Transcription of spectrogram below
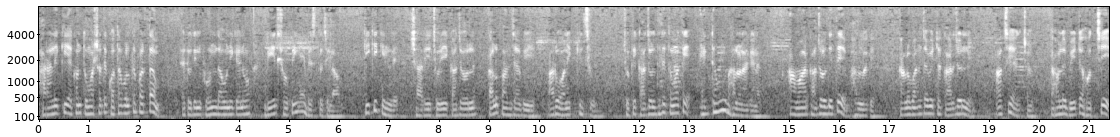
হারালে কি এখন তোমার সাথে কথা বলতে পারতাম? এতদিন ফোন দাওনি কেন? বিয়ের শপিংয়ে ব্যস্ত ছিলাম। কি কি কিনলে? শাড়ি, চুড়ি, কাজল, কালো পাঞ্জাবি আরও অনেক কিছু। চোখে কাজল দিলে তোমাকে একদমই ভালো লাগে না। আমার কাজল দিতে ভালো লাগে। কালো পাঞ্জাবিটা কার জন্যে? আছে একজন। তাহলে বিয়েটা হচ্ছে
